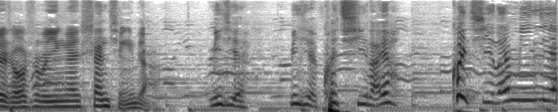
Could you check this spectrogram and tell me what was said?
这时候是不是应该煽情一点？米姐米姐，快起来呀！快起来，米姐。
